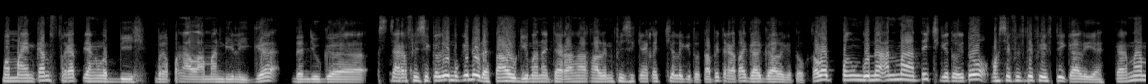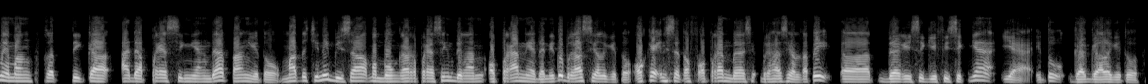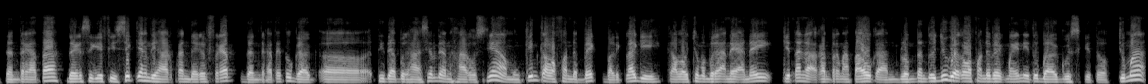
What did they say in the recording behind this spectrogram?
memainkan Fred yang lebih berpengalaman di liga dan juga secara fisikally mungkin dia udah tahu gimana cara ngakalin fisiknya kecil gitu tapi ternyata gagal gitu. Kalau penggunaan Matic gitu itu masih 50-50 kali ya. Karena memang ketika ada pressing yang yang datang gitu, Matic ini bisa membongkar pressing dengan operannya dan itu berhasil gitu. Oke, okay, instead of operan berhasil, tapi uh, dari segi fisiknya ya itu gagal gitu. Dan ternyata dari segi fisik yang diharapkan dari Fred dan ternyata itu gag, uh, tidak berhasil dan harusnya mungkin kalau Van de Beek balik lagi, kalau cuma berandai-andai kita nggak akan pernah tahu kan. Belum tentu juga kalau Van de Beek main itu bagus gitu. Cuma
